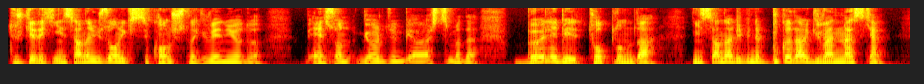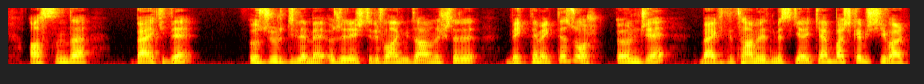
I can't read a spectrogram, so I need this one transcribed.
Türkiye'deki insanların %12'si komşusuna güveniyordu. En son gördüğüm bir araştırmada. Böyle bir toplumda insanlar birbirine bu kadar güvenmezken aslında belki de özür dileme, öz eleştiri falan gibi davranışları beklemek de zor. Önce Belki de tamir edilmesi gereken başka bir şey var.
